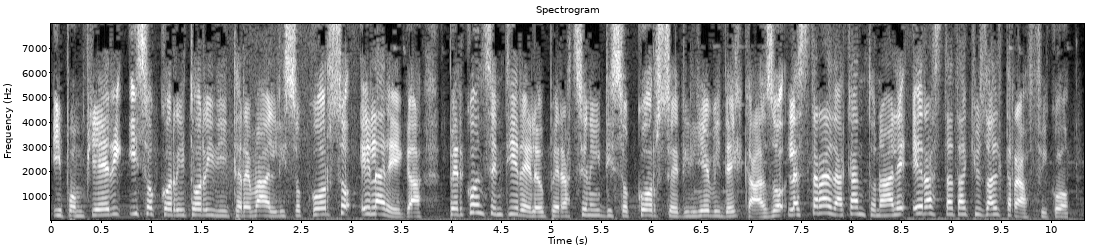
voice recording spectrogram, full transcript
i pompieri, i soccorritori di Trevalli Soccorso e la Rega. Per consentire le operazioni di soccorso e rilievi del caso, la strada cantonale era stata chiusa al traffico.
